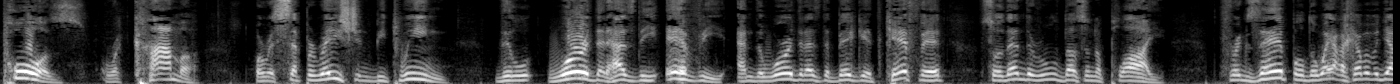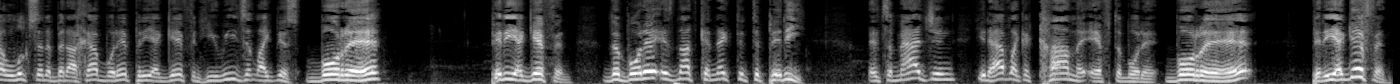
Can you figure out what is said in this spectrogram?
pause or a comma or a separation between the word that has the Evi and the word that has the Beged Kefet, so then the rule doesn't apply. For example, the way Achab looks at a beracha bore priyagefen, he reads it like this: bore priyagefen. The bore is not connected to Piri. It's imagine you'd have like a comma after bore. Bore Piri priyagefen.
